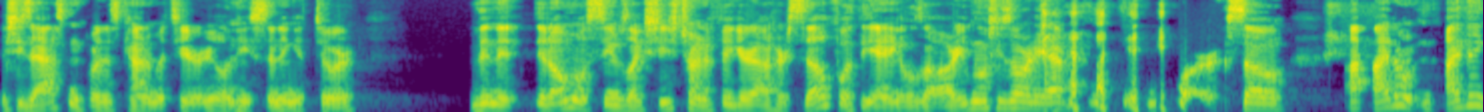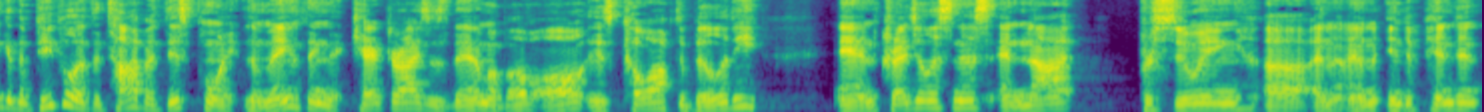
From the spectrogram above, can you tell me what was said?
if she's asking for this kind of material and he's sending it to her then it, it almost seems like she's trying to figure out herself what the angles are, even though she's already advocating for. So I, I don't. I think the people at the top at this point, the main thing that characterizes them above all is co-optability and credulousness, and not pursuing uh, an, an independent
